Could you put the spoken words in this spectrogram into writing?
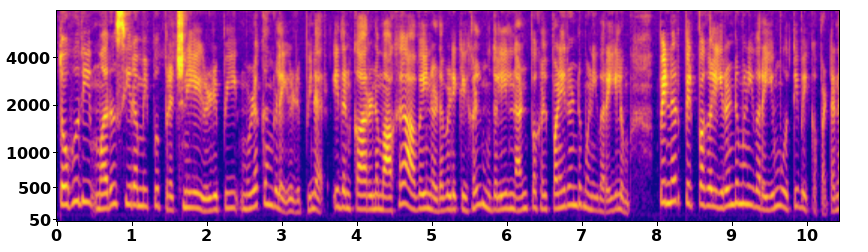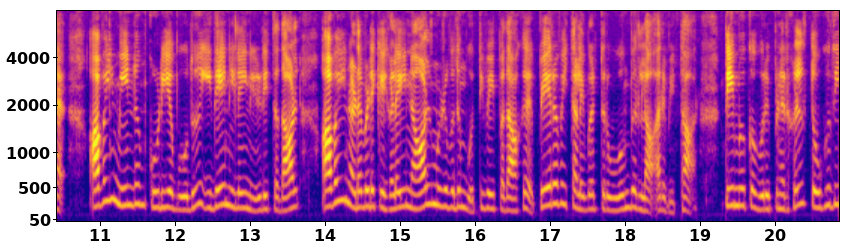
தொகுதி மறுசீரமைப்பு பிரச்சினையை எழுப்பி முழக்கங்களை எழுப்பினர். இதன் காரணமாக அவை நடவடிக்கைகள் முதலில் நண்பகல் பனிரண்டு மணி வரையிலும் பின்னர் பிற்பகல் இரண்டு மணி வரையும் ஒத்திவைக்கப்பட்டன. அவை மீண்டும் கூடியபோது இதே நிலை நீடித்ததால் அவை நடவடிக்கைகளை நாள் முழுவதும் ஒத்திவைப்பதாக பேரவைத் தலைவர் திரு ஓம் பிர்லா அறிவித்தார். திமுக திமுக உறுப்பினர்கள் தொகுதி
